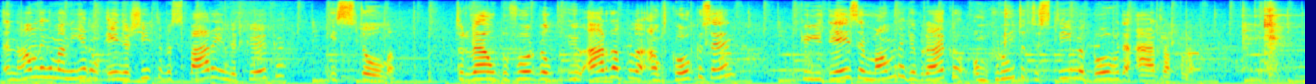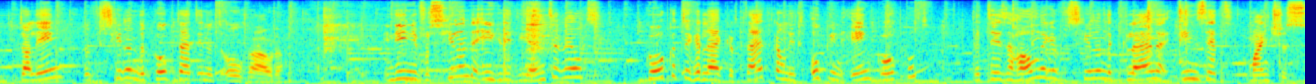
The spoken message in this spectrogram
een handige manier om energie te besparen in de keuken is stomen. Terwijl bijvoorbeeld uw aardappelen aan het koken zijn, kun je deze manden gebruiken om groenten te steamen boven de aardappelen. Moet alleen de verschillende kooktijd in het oog houden. Indien je verschillende ingrediënten wilt koken tegelijkertijd, kan dit ook in één kookpot met deze handige verschillende kleine inzetmandjes.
